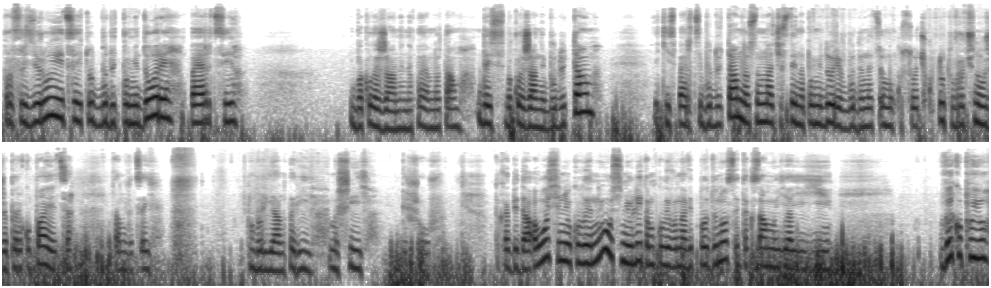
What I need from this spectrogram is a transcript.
профрезерується, і тут будуть помідори, перці, баклажани, напевно, там. Десь баклажани будуть там, якісь перці будуть там, але основна частина помідорів буде на цьому кусочку. Тут вручну вже перекопається, там, де цей бур'ян, перій, мишій пішов. Така біда. А осінню, коли ну, осінню, літом, коли вона відплодоносить, так само я її викопаю,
